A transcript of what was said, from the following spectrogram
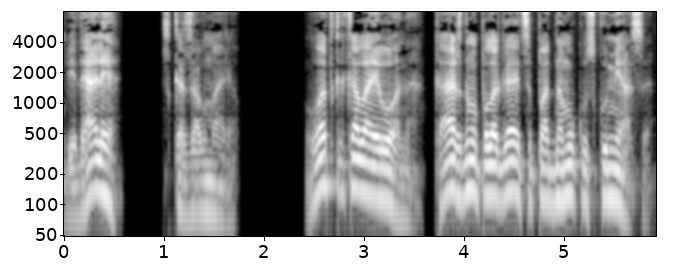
«Видали?» — сказал Марил. «Вот какова Ивона. Каждому полагается по одному куску мяса.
